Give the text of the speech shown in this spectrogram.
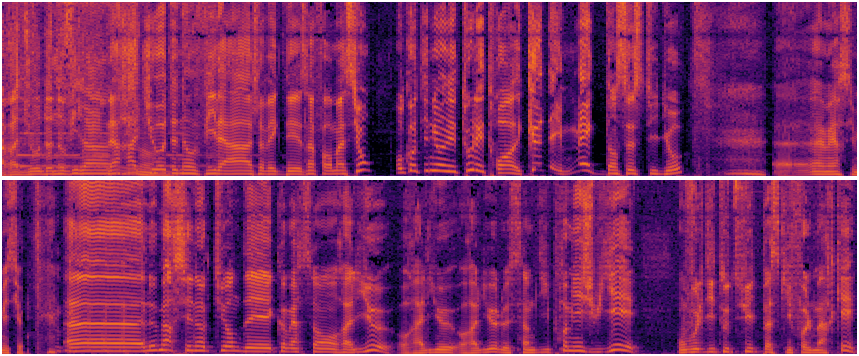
la radio de nos villages. La radio de nos villages avec des informations. On continue, on est tous les trois, que des mecs dans ce studio. Euh, merci messieurs. Euh, le marché nocturne des commerçants aura lieu, aura lieu, aura lieu le samedi 1er juillet. On vous le dit tout de suite parce qu'il faut le marquer.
